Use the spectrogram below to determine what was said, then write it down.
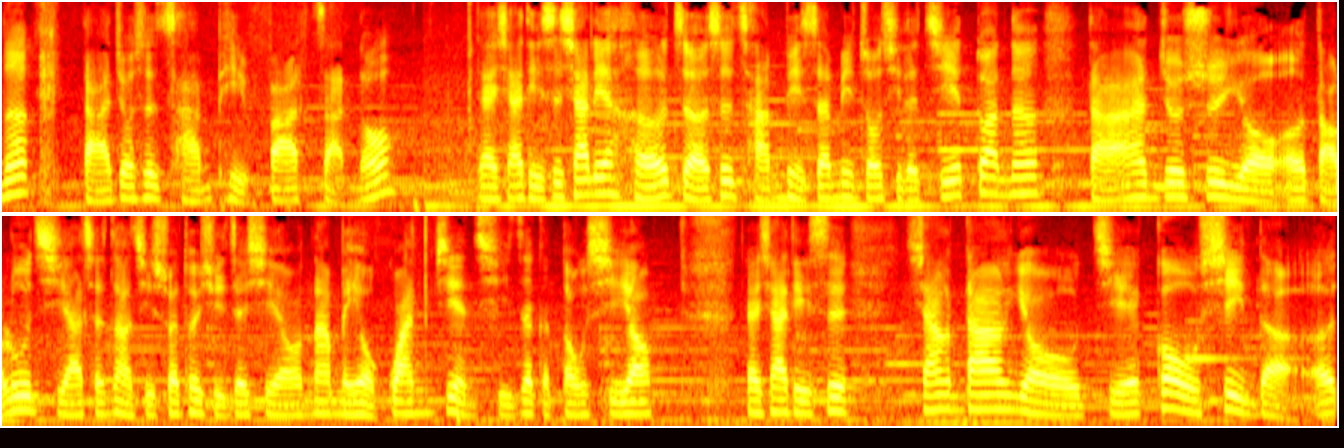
呢？答案就是产品发展哦。在下题是下列何者是产品生命周期的阶段呢？答案就是有呃导入期啊、成长期、衰退期这些哦，那没有关键期这个东西哦。在下题是相当有结构性的，而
